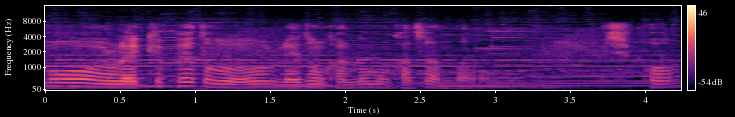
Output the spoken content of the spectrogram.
뭐 레큐패도 레전 갈 놈은 가지 않나? 싶어.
